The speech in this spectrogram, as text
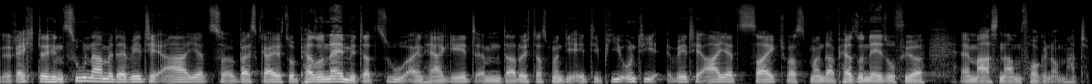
rechte Hinzunahme der WTA jetzt äh, bei Sky so personell mit dazu einhergeht, ähm, dadurch, dass man die ATP und die WTA jetzt zeigt, was man da personell so für äh, Maßnahmen vorgenommen hat.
